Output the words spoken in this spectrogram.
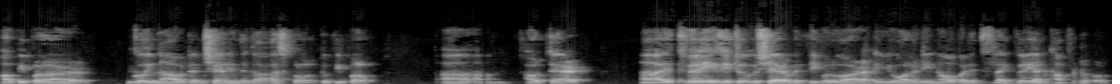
how people are going out and sharing the gospel to people um, out there. Uh, it's very easy to share with people who are you already know, but it's like very uncomfortable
